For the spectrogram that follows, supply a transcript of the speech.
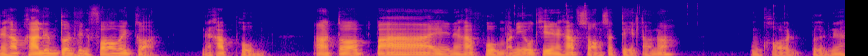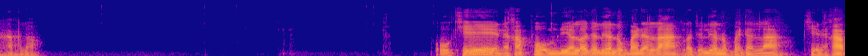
นะครับ ค่าเริ่มต้นเป็น false ไว้ก่อน นะครับผมอ้าวต่อไปนะครับผมอันนี้โอเคนะครับ2 state เอาเนาะผมขอเปิดเนื้อหาเราโอเคนะครับผมเดี๋ยวเราจะเลื่อนลงไปด้านล่าง เราจะเลื่อนลงไปด้านล่างโอเคนะครับ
